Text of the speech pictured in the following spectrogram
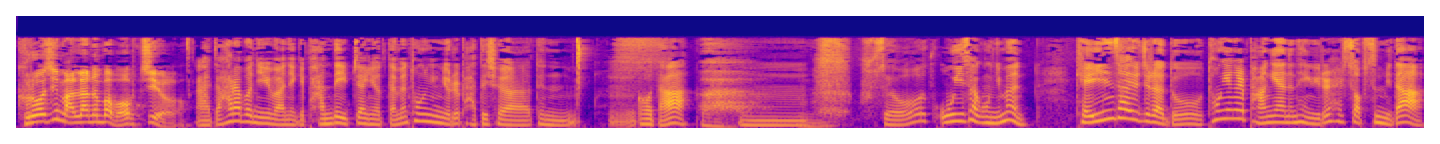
그러지 말라는 법 없지요. 아, 또 할아버님이 만약에 반대 입장이었다면 통행료를 받으셔야 된 거다. 아, 음, 글쎄요. 5240님은 개인 사유지라도 통행을 방해하는 행위를 할 수 없습니다.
